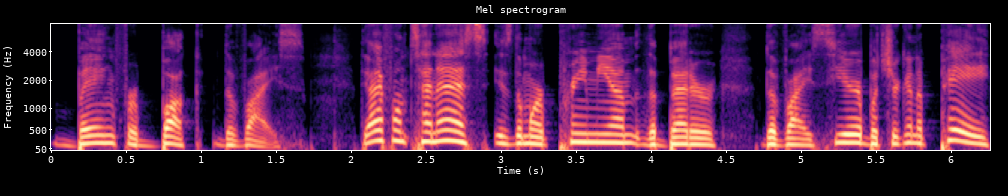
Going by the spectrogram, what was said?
bang for buck device. The iPhone XS is the more premium, the better device here, but you're going to pay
